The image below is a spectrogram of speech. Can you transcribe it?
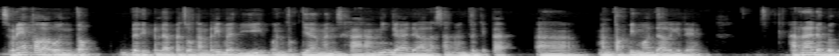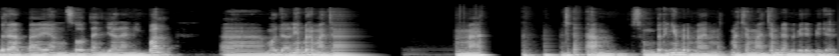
Sebenarnya kalau untuk dari pendapat Sultan pribadi untuk zaman sekarang ini nggak ada alasan untuk kita uh, mentok di modal gitu ya. Karena ada beberapa yang Sultan jalani pun uh, modalnya bermacam-macam sumbernya bermacam-macam dan berbeda-beda.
